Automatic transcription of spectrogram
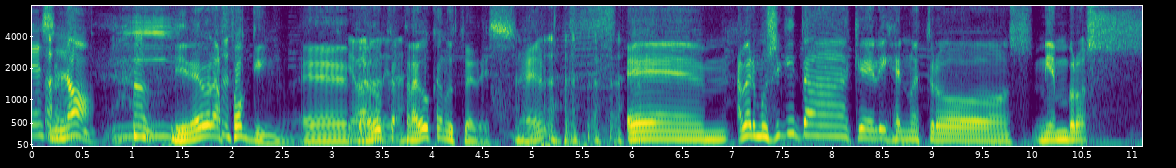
eso. No. Ginebra fucking. Eh, traduzca- traduzcan ustedes. ¿eh? Eh, a ver, musiquita que eligen nuestros miembros.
